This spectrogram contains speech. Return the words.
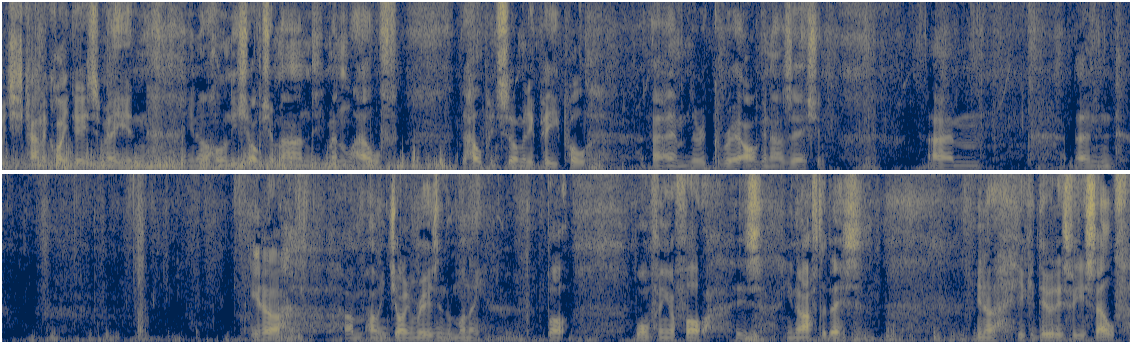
which is kind of quite dear to me. And you know, Hull East Yorkshire Mind, mental health, they're helping so many people. Um, they're a great organisation, um, and you know, I'm, I'm enjoying raising the money. But one thing I thought is, you know, after this, you know, you can do this for yourself.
